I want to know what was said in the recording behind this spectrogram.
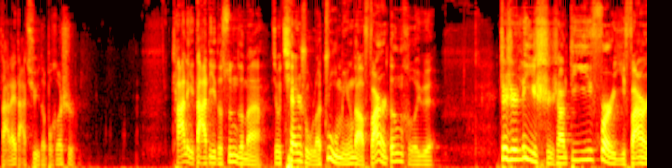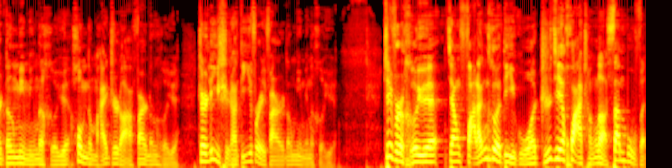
打来打去的不合适。查理大帝的孙子们就签署了著名的凡尔登合约，这是历史上第一份以凡尔登命名的合约。后面的我们还知道啊，凡尔登合约，这是历史上第一份以凡尔登命名的合约。这份合约将法兰克帝国直接划成了三部分。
